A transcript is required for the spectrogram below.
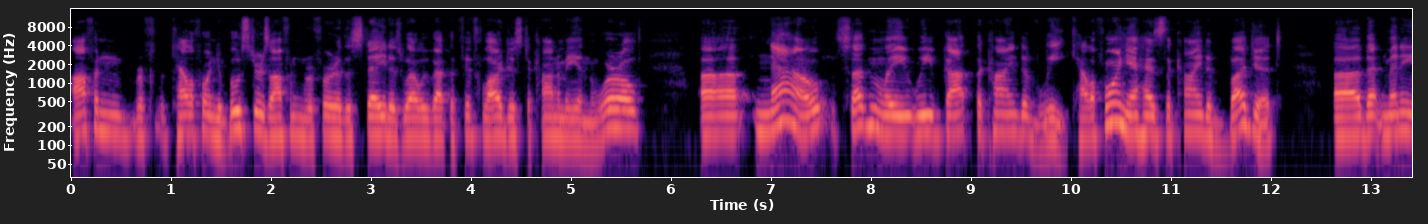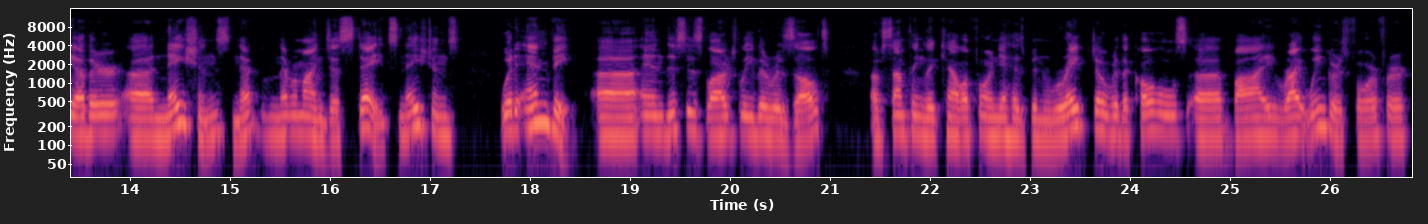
often refer, California boosters often refer to the state as well. We've got the fifth largest economy in the world. Uh, now suddenly we've got the kind of we California has the kind of budget uh, that many other uh, nations, ne- never mind just states, nations would envy. Uh, and this is largely the result of something that California has been raked over the coals uh, by right wingers for for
